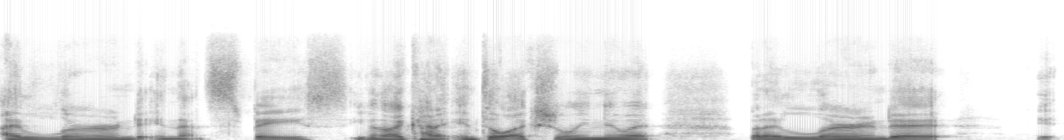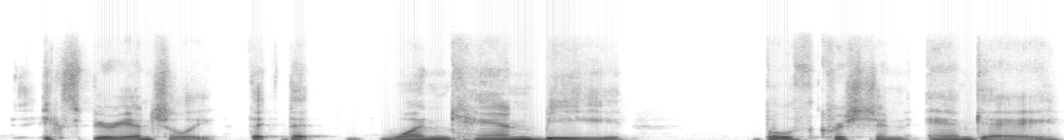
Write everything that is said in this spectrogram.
I learned in that space, even though I kind of intellectually knew it, but I learned it experientially that that one can be both Christian and gay,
